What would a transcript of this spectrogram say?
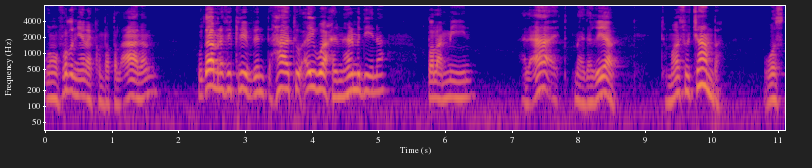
والمفروض إني أنا أكون بطل عالم. ودامنا في كليفلند هاتوا أي واحد من هالمدينة طلع مين؟ العائد بعد غياب؟ توماسو تشامبا. وسط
